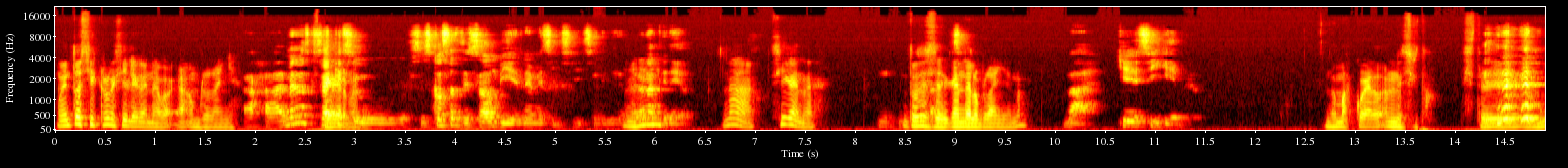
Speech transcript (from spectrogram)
Bueno, entonces sí creo que sí le gana a Hombre Araña. Ajá, al menos que saque su- sus cosas de zombie en Nemesis, sí, se libera, pero no creo. No, sí gana. Entonces se gana el Hombre Araña, ¿no? Va, ¿quién sigue, bro? No me acuerdo, no necesito. Este...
